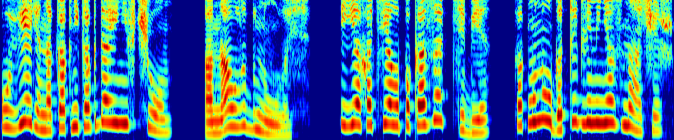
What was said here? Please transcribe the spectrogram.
«Уверена, как никогда и ни в чем». Она улыбнулась. «Я хотела показать тебе, как много ты для меня значишь.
